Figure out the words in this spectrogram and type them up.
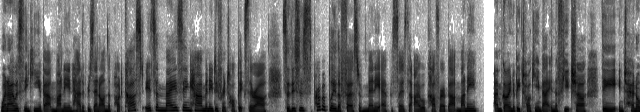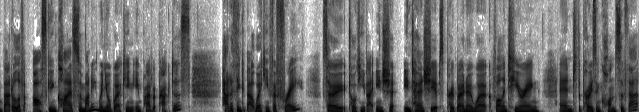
when I was thinking about money and how to present it on the podcast, it's amazing how many different topics there are. So this is probably the first of many episodes that I will cover about money. I'm going to be talking about in the future the internal battle of asking clients for money when you're working in private practice, how to think about working for free, so, talking about internships, pro bono work, volunteering, and the pros and cons of that.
